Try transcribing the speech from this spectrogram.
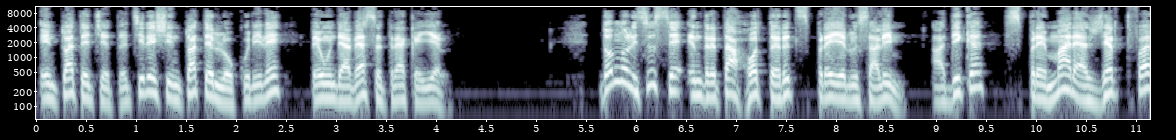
în toate cetățile și în toate locurile pe unde avea să treacă el. Domnul Isus se îndrepta hotărât spre Ierusalim, adică spre marea jertfă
